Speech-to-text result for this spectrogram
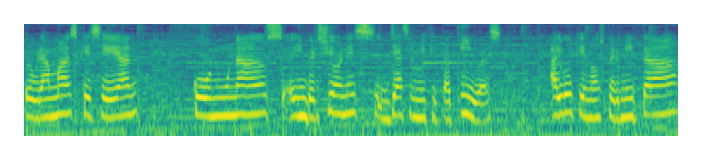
programas que sean con unas inversiones ya significativas, algo que nos permita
